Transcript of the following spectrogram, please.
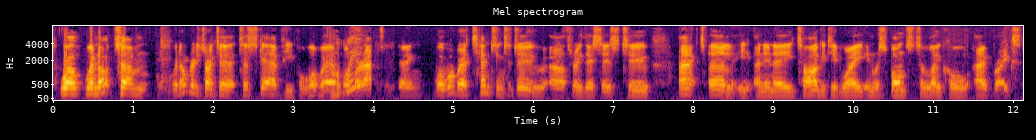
Well, we're not um, we're not really trying to, to scare people. What we're what we? are actually doing, well, what we're attempting to do uh, through this is to act early and in a targeted way in response to local outbreaks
